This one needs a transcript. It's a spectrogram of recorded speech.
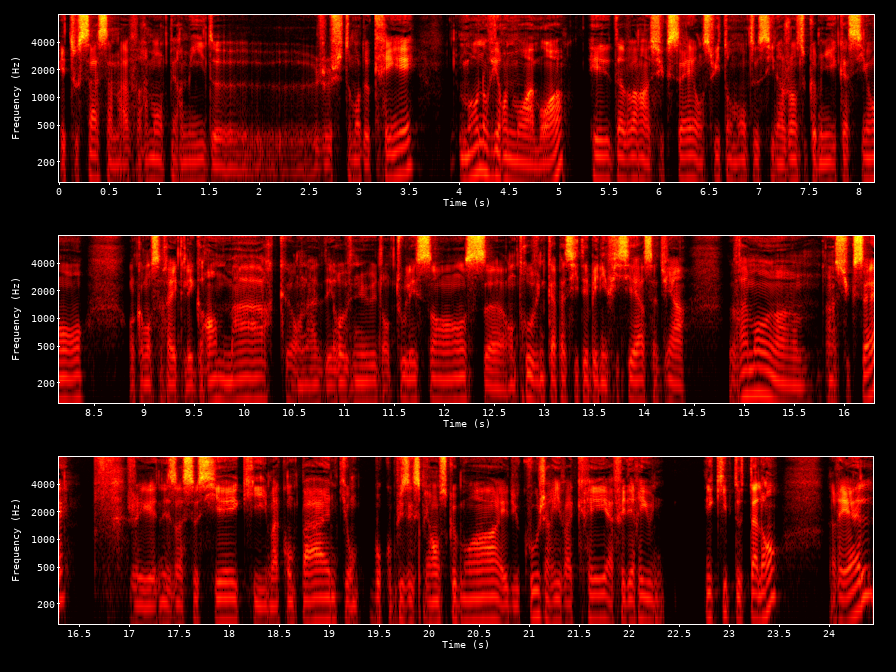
Et tout ça, ça m'a vraiment permis de, justement de créer mon environnement à moi et d'avoir un succès. Ensuite, on monte aussi l'agence de communication, on commence avec les grandes marques, on a des revenus dans tous les sens, euh, on trouve une capacité bénéficiaire, ça devient vraiment un, succès. J'ai des associés qui m'accompagnent, qui ont beaucoup plus d'expérience que moi, et du coup, j'arrive à créer, à fédérer une équipe de talents réels.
